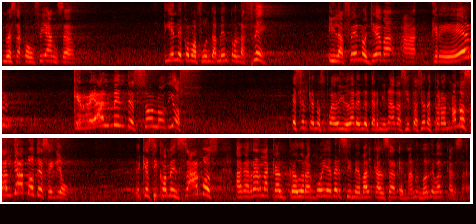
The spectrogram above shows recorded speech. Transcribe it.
nuestra confianza tiene como fundamento la fe. Y la fe nos lleva a creer que realmente solo Dios es el que nos puede ayudar en determinadas situaciones, pero no nos salgamos de ese guion. Es que si comenzamos a agarrar la calculadora, voy a ver si me va a alcanzar, hermano, no le va a alcanzar.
